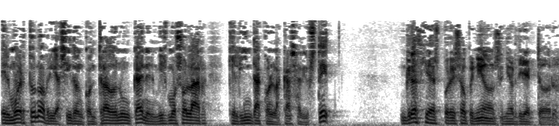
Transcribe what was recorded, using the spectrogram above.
el muerto no habría sido encontrado nunca en el mismo solar que linda con la casa de usted. Gracias por esa opinión, señor director.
